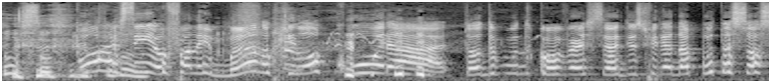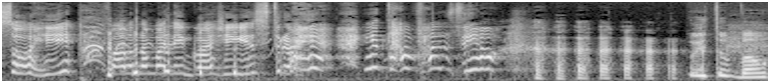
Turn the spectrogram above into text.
noção Porra, assim, eu falei, mano, que loucura! Todo mundo conversando e os filhos da puta só sorri, falando uma linguagem estranha e tá vazio. Muito bom.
